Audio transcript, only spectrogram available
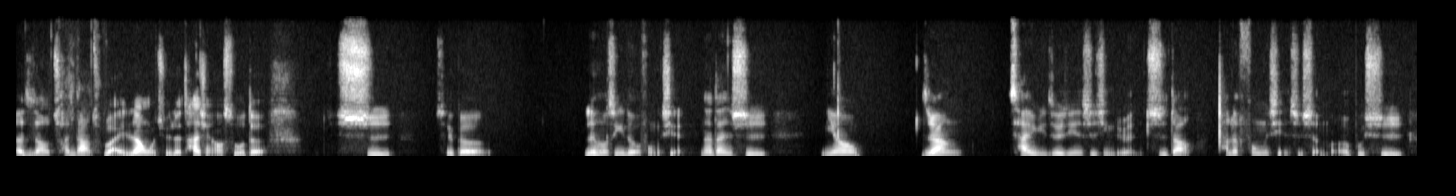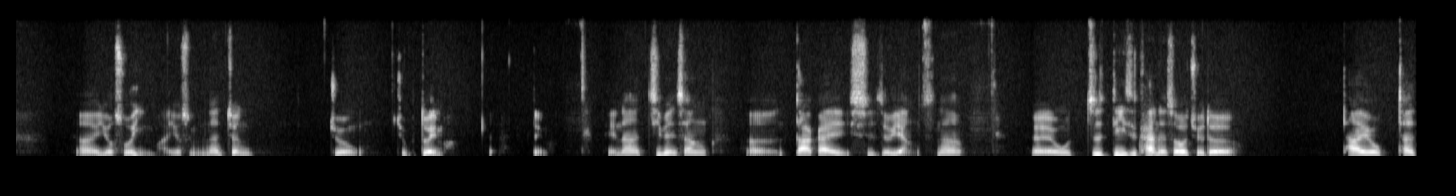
呃，至少传达出来，让我觉得他想要说的是，这个任何事情都有风险。那但是你要让参与这件事情的人知道他的风险是什么，而不是呃有所隐瞒，有什么那就就就不对嘛，对？那基本上。呃，大概是这个样子。那，呃，我这第一次看的时候，觉得他有他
